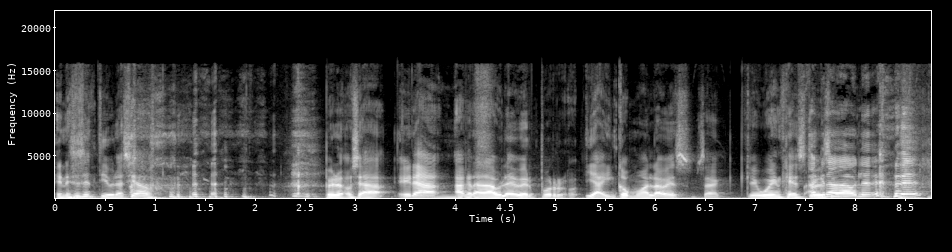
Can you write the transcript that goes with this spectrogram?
En ese sentido era aseado. Pero, o sea, era agradable de ver por... y incómodo a la vez. O sea, qué buen gesto ese. Agradable de ver.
